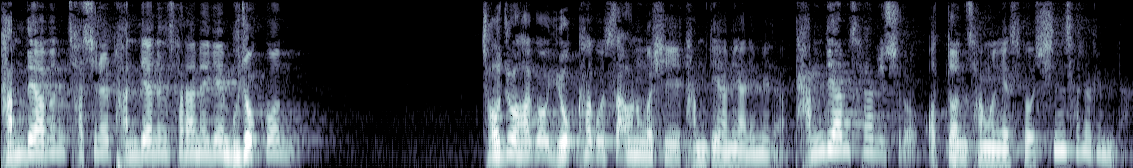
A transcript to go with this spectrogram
담대함은 자신을 반대하는 사람에게 무조건 저주하고 욕하고 싸우는 것이 담대함이 아닙니다. 담대한 사람일수록 어떤 상황에서도 신사적입니다.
